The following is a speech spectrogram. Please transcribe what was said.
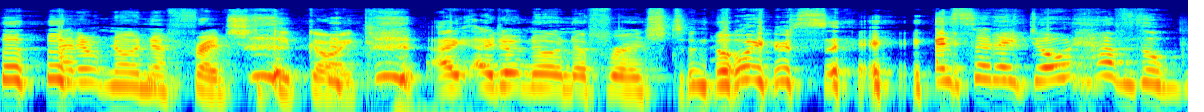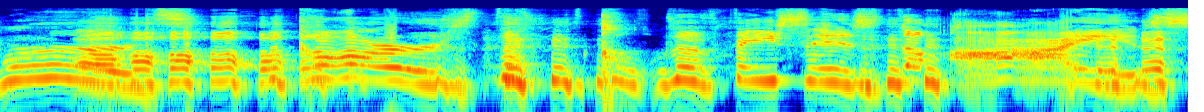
I don't know enough French to keep going. I, I don't know enough French to know what you're saying. I said I don't have the words, the cars, the the faces, the eyes.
